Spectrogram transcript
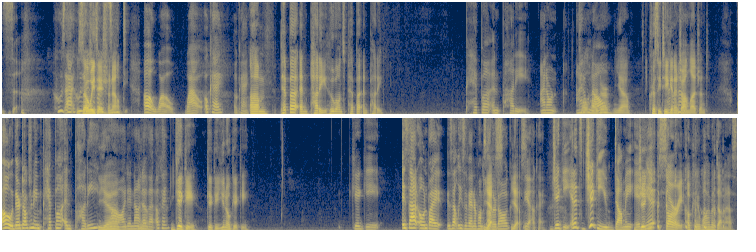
Z- who's at who's are Deschanel. ZD? Oh wow, wow. Okay, okay. Um, Pippa and Putty. Who owns Pippa and Putty? Pippa and Putty. I don't. I don't know. Yeah. Chrissy Teigen and John. Legend. Oh, their dogs are named Pippa and Putty. Yeah. Wow, I did not yeah. know that. Okay. Giggy. Giggy. You know Giggy. Giggy. Is that owned by? Is that Lisa Vanderpump's Yes, other dog? yes. Yeah. Okay. Jiggy, and it's Jiggy, you dummy idiot. Jiggy. Sorry. Okay. Well, I'm a dumbass.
